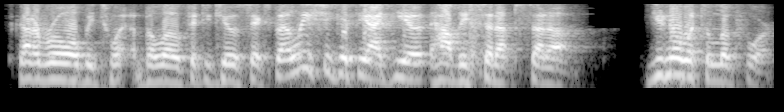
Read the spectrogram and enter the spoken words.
It's got to roll between below 5206, but at least you get the idea how these setups set up. You know what to look for.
